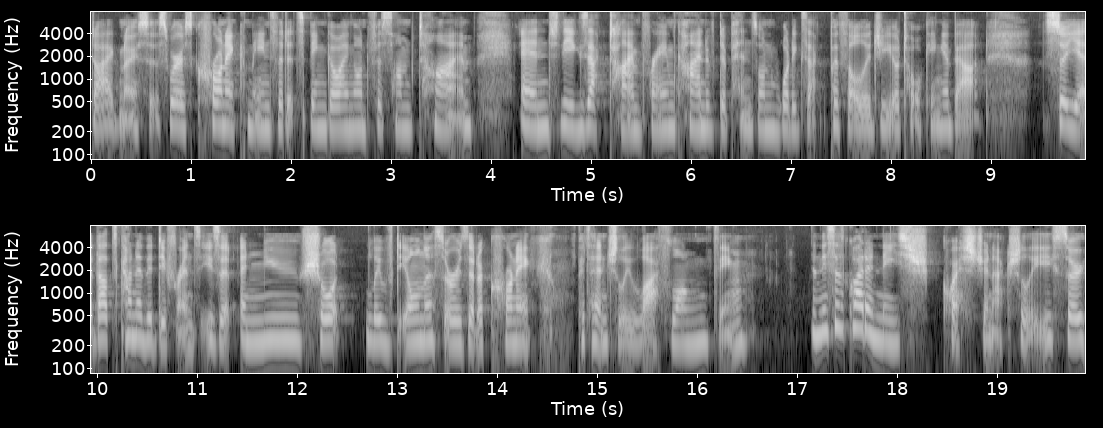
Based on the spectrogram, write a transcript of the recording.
diagnosis, whereas chronic means that it's been going on for some time, and the exact time frame kind of depends on what exact pathology you're talking about. So yeah, that's kind of the difference. Is it a new short lived illness or is it a chronic, potentially lifelong thing? And this is quite a niche question, actually. So,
